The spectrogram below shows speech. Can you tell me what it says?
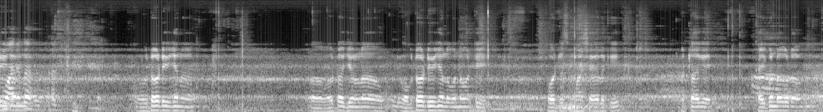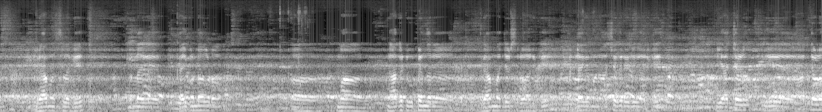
డివిజన్ ఒకటో డివిజన్ ఒకటో డివిజన్లో ఒకటో డివిజన్లో ఉన్నవంటి ఓటర్స్ మహాశయులకి అట్లాగే కైకొండగూడెం గ్రామస్తులకి అట్లాగే కైకొండగూడెం మా నాగటి ఉపేందర్ గ్రామ అధ్యక్షుల వారికి అట్లాగే మన అశోక్ రెడ్డి గారికి ఈ అచ్చడు ఈ అచ్చడు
